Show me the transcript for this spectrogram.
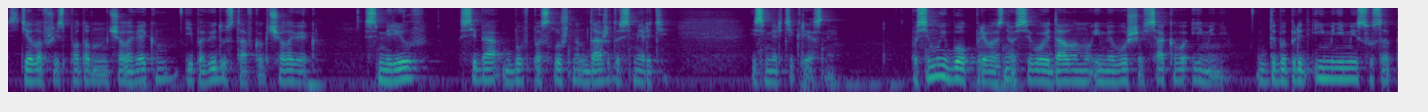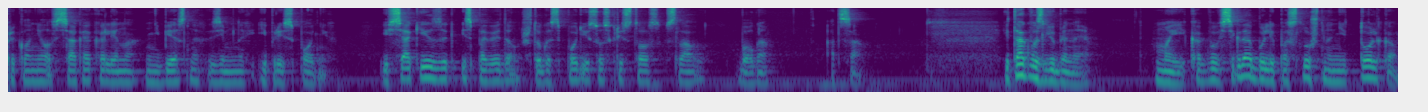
сделавшись подобным человеком и по виду став как человек, смирил себя, быв послушным даже до смерти и смерти крестной. Посему и Бог превознес его и дал ему имя выше всякого имени, дабы пред именем Иисуса преклонилось всякое колено небесных, земных и преисподних, и всякий язык исповедал, что Господь Иисус Христос в славу Бога Отца. Итак, возлюбленные мои, как вы всегда были послушны не только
